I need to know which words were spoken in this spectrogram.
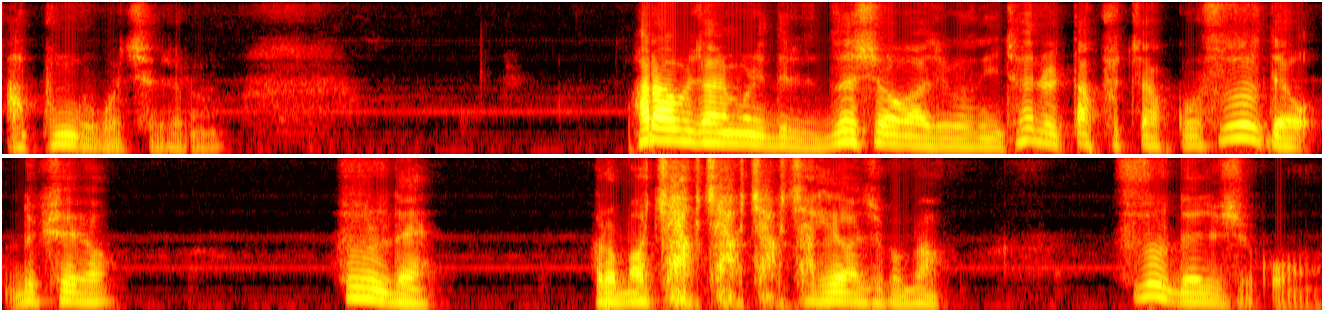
아픈 거 고쳐주는 할아버지 할머니들이 늦으셔가지고 이 천일을 딱 붙잡고 수술대 눕혀요. 수술대. 그럼 막 착착착착 해가지고 막 수술도 해주시고.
